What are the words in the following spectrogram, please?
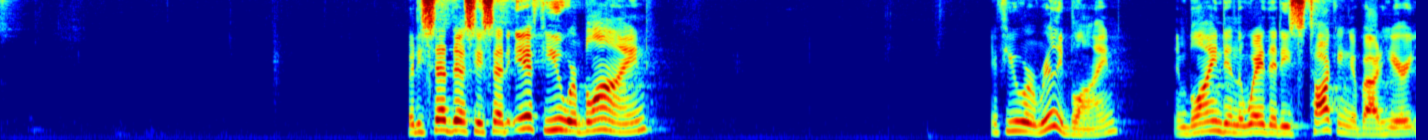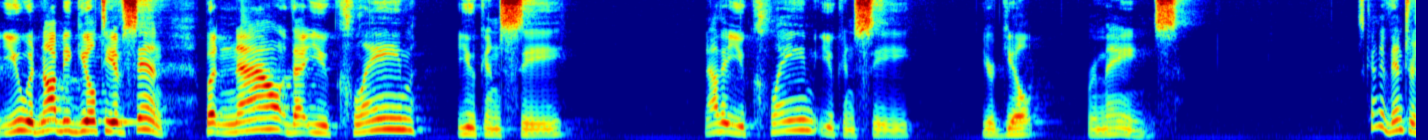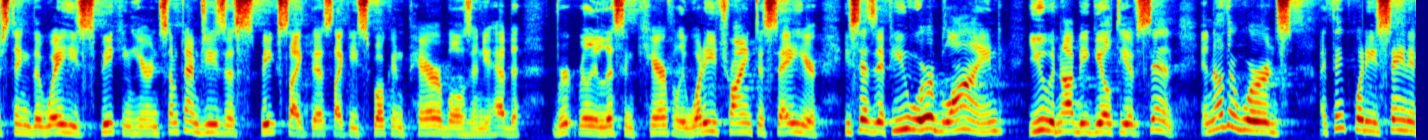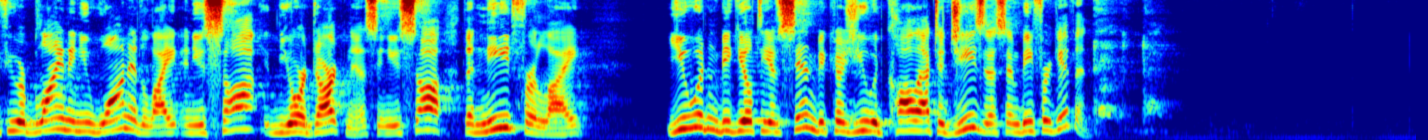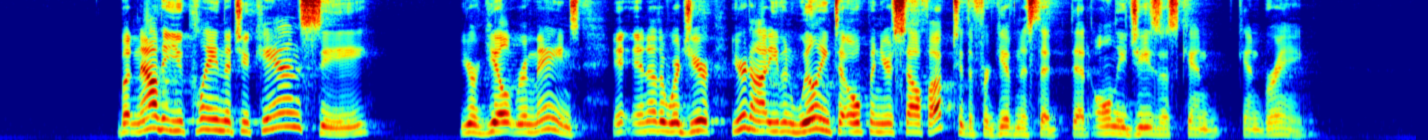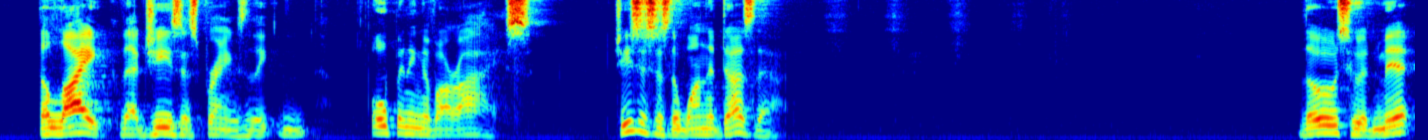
But he said this he said, if you were blind, if you were really blind, and blind in the way that he's talking about here, you would not be guilty of sin. But now that you claim you can see, now that you claim you can see, your guilt remains. It's kind of interesting the way he's speaking here. And sometimes Jesus speaks like this, like he spoke in parables, and you had to really listen carefully. What are you trying to say here? He says, if you were blind, you would not be guilty of sin. In other words, I think what he's saying, if you were blind and you wanted light and you saw your darkness and you saw the need for light, you wouldn't be guilty of sin because you would call out to Jesus and be forgiven. But now that you claim that you can see, your guilt remains. In other words, you're, you're not even willing to open yourself up to the forgiveness that, that only Jesus can, can bring. The light that Jesus brings, the opening of our eyes. Jesus is the one that does that. Those who admit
